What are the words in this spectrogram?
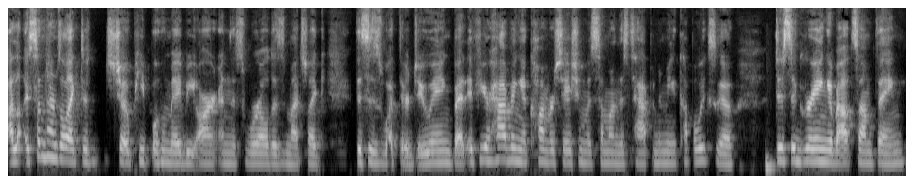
I, sometimes I like to show people who maybe aren't in this world as much like this is what they're doing. But if you're having a conversation with someone, this happened to me a couple weeks ago, disagreeing about something.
